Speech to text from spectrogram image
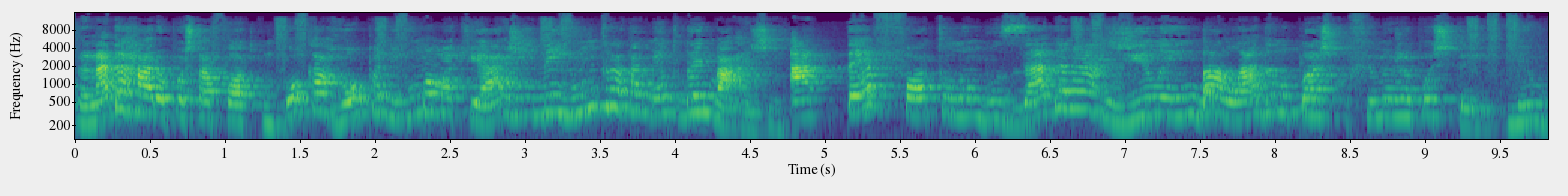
Não é nada raro eu postar foto com pouca roupa, nenhuma maquiagem e nenhum tratamento da imagem. Até foto lambuzada na argila e embalada no plástico filme eu já postei. Meu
